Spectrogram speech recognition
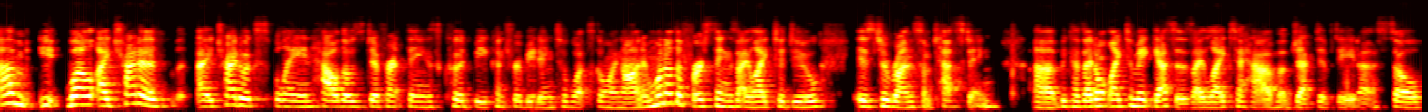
Um, well, I try to I try to explain how those different things could be contributing to what's going on. And one of the first things I like to do is to run some testing uh, because I don't like to make guesses. I like to have objective data. So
